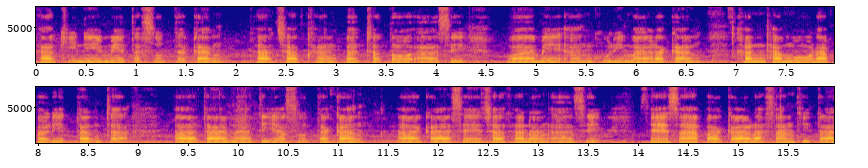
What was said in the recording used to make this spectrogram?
ทาคิเนเมตสุตตะกังทะชักขังปัจจโตอาสิวาเมอังคุลิมาระกัง คันธโมระปริตตันจะอาตานาติยสุตตะกัง อากาเซชะทนังอาสิ ซซาปาการสันติตา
